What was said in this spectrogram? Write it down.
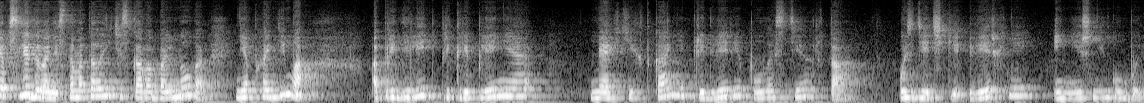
При обследовании стоматологического больного необходимо определить прикрепление мягких тканей преддверия полости рта, уздечки верхней и нижней губы.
